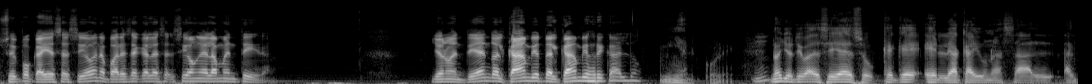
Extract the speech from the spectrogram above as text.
sí, porque hay excepciones, parece que la excepción es la mentira. Yo no entiendo el cambio, ¿está el cambio, Ricardo? Miércoles. ¿Mm? No, yo te iba a decir eso, que, que él le ha caído una sal al,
